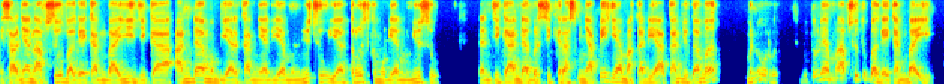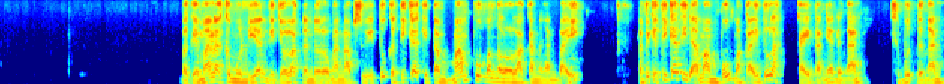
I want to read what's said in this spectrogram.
Misalnya nafsu bagaikan bayi jika Anda membiarkannya dia menyusu, ya terus kemudian menyusu. Dan jika Anda bersikeras menyapihnya, maka dia akan juga menurut. Sebetulnya nafsu itu bagaikan bayi. Bagaimana kemudian gejolak dan dorongan nafsu itu ketika kita mampu mengelolakan dengan baik, tapi ketika tidak mampu, maka itulah kaitannya dengan sebut dengan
